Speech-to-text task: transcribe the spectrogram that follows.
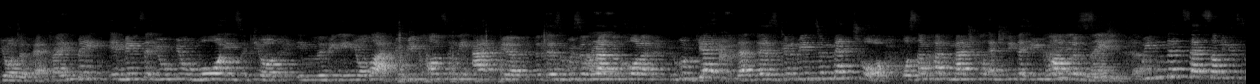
your defense, right? It, mean, it means that you'll feel more insecure in living in your life. You'll be constantly at fear that there's a wizard around the corner who could get you, that there's going to be a Dementor or some kind of magical entity that you can't perceive. We think that's, that's something that's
